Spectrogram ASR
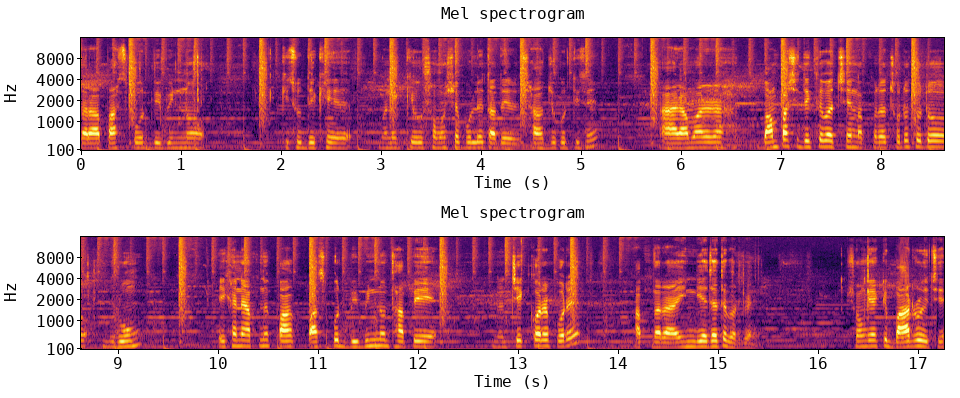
তারা পাসপোর্ট বিভিন্ন কিছু দেখে মানে কেউ সমস্যা পড়লে তাদের সাহায্য করতেছে। আর আমার বাম পাশে দেখতে পাচ্ছেন আপনারা ছোট ছোট রুম। এখানে আপনার পাসপোর্ট বিভিন্ন ধাপে চেক করার পরে আপনারা ইন্ডিয়া যেতে পারবেন। সঙ্গে একটি বার রয়েছে।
